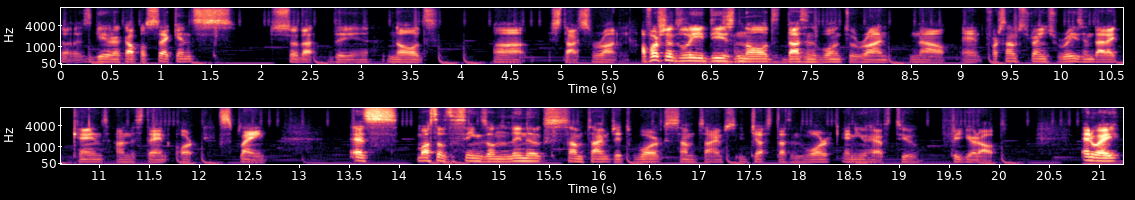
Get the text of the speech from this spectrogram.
so let's give it a couple seconds so that the node uh, starts running. Unfortunately, this node doesn't want to run now, and for some strange reason that I can't understand or explain. As most of the things on Linux, sometimes it works, sometimes it just doesn't work, and you have to figure out. Anyway,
